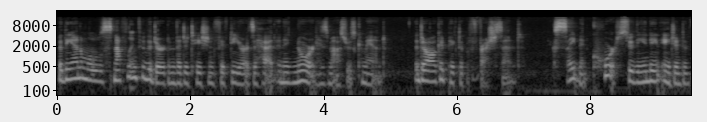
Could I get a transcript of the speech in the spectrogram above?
but the animal was snuffling through the dirt and vegetation fifty yards ahead and ignored his master's command. The dog had picked up a fresh scent. Excitement coursed through the Indian agent and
